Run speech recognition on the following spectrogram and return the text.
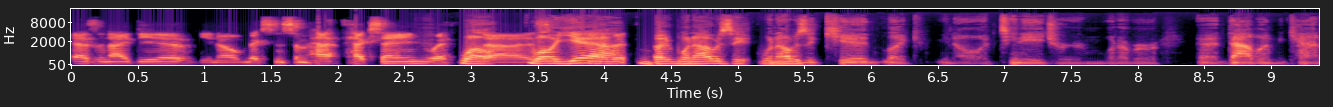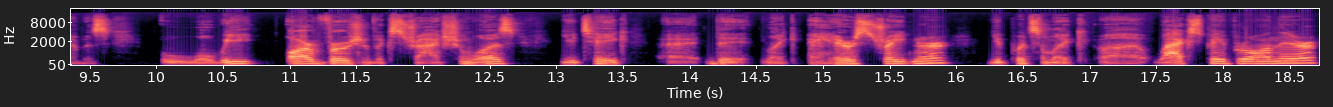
as an idea of you know mixing some he- hexane with. Well, uh, well, yeah, cannabis. but when I was a, when I was a kid, like you know, a teenager and whatever, uh, dabbling in cannabis, what we our version of extraction was you take uh, the like a hair straightener you put some like uh, wax paper on there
